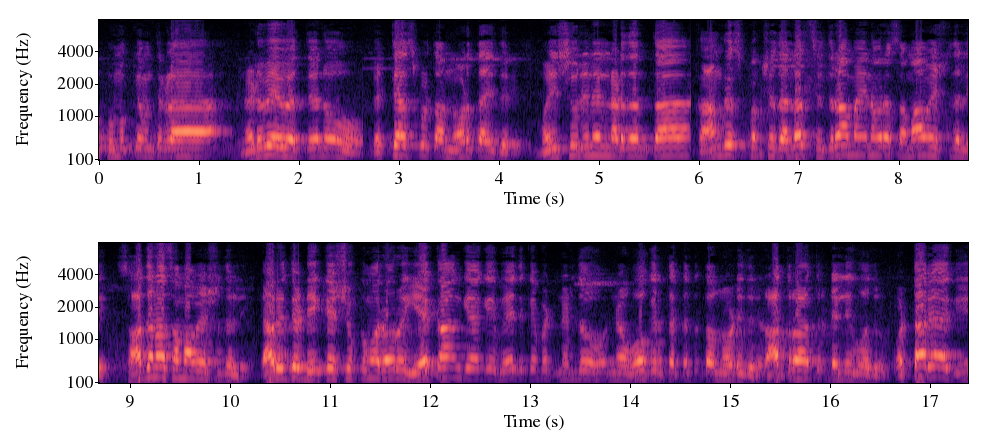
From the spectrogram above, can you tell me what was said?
ಉಪಮುಖ್ಯಮಂತ್ರಿಗಳ ನಡುವೆ ಇವತ್ತೇನು ವ್ಯತ್ಯಾಸಗಳು ತಾವು ನೋಡ್ತಾ ಇದ್ದೀರಿ. ಮೈಸೂರಿನಲ್ಲಿ ನಡೆದಂತ ಕಾಂಗ್ರೆಸ್ ಪಕ್ಷದಲ್ಲ ಸಿದ್ದರಾಮಯ್ಯನವರ ಸಮಾವೇಶದಲ್ಲಿ, ಸಾಧನಾ ಸಮಾವೇಶದಲ್ಲಿ. ಯಾವ ರೀತಿ ಡಿ ಕೆ ಶಿವಕುಮಾರ್ ಅವರು ಏಕಾಂಗಿಯಾಗಿ ವೇದಿಕೆ ಬಿಟ್ಟು ನಡೆದು ಹೋಗಿರ್ತಕ್ಕಂಥ ತಾವು ನೋಡಿದಿರಿ ರಾತ್ರೋರಾತ್ರಿ ಡೆಲ್ಲಿಗೆ ಹೋದ್ರು. ಒಟ್ಟಾರೆಯಾಗಿ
